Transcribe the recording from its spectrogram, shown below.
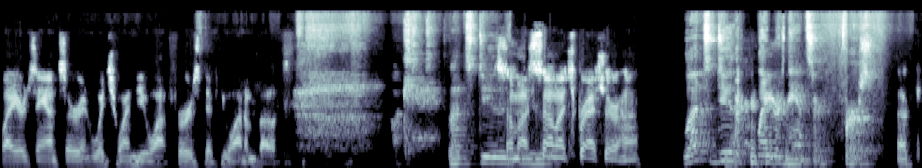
player's answer, and which one do you want first? If you want them both. Okay, let's do so much. So much pressure, huh? Let's do the player's answer first. Okay.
